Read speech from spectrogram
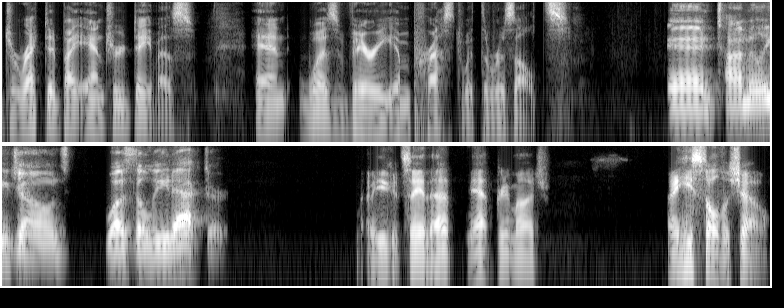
directed by Andrew Davis, and was very impressed with the results. And Tommy Lee Jones was the lead actor. I mean, you could say that. Yeah, pretty much. I mean, he stole the show.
